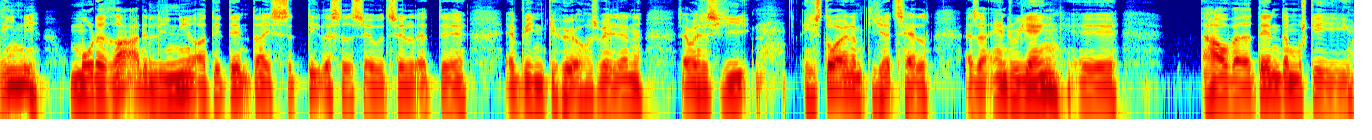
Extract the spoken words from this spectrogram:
rimelig moderate linje, og det er den, der i særdeleshed ser ud til at, øh, at vinde gehør hos vælgerne. Så jeg vil så sige, historien om de her tal, altså Andrew Yang øh, har jo været den, der måske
